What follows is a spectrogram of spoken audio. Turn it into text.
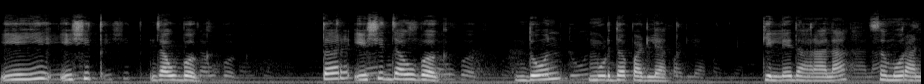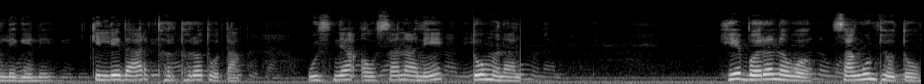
येई येशीत जाऊ बघ. तर येशीत जाऊ बघ. दोन मुर्द पडल्यात. किल्लेदाराला समोर आणले गेले. किल्लेदार थरथरत होता. उसण्या अवसानाने तो म्हणाला हे बरं नव सांगून ठेवतो.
